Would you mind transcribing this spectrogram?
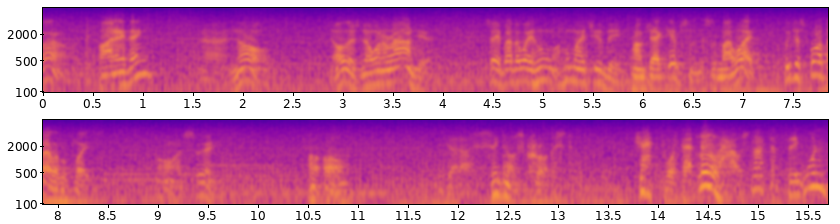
Well, did you find anything? Uh, no. No, there's no one around here. Say, by the way, who, who might you be? I'm Jack Gibson. This is my wife. We just bought that little place. Oh, I see. Uh-oh. We got our signals crossed. Jack bought that little house, not the big one.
